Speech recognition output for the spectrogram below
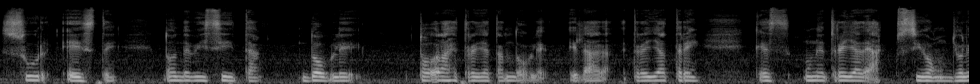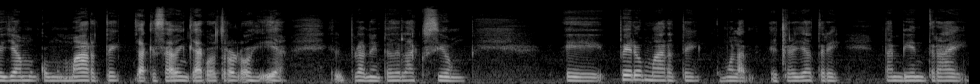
sureste, donde visita doble, todas las estrellas están doble, y la estrella 3, que es una estrella de acción. Yo le llamo como Marte, ya que saben que hago astrología, el planeta de la acción. Eh, pero Marte, como la estrella 3, también trae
